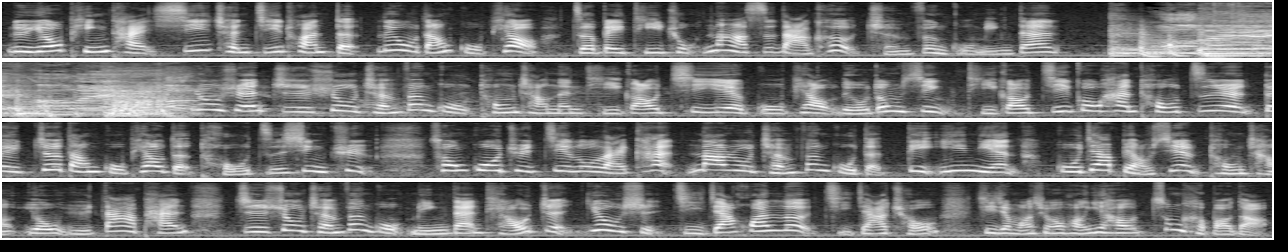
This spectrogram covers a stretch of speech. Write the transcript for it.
旅游平台西城集团等六档股票则被踢出纳斯达克成分股名单。入选指数成分股通常能提高企业股票流动性，提高机构和投资人对这档股票的投资兴趣。从过去记录来看，纳入成分股的第一年，股价表现通常优于大盘。指数成分股名单调整，又是几家欢乐几家愁。记者王雄、黄一豪综合报道。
